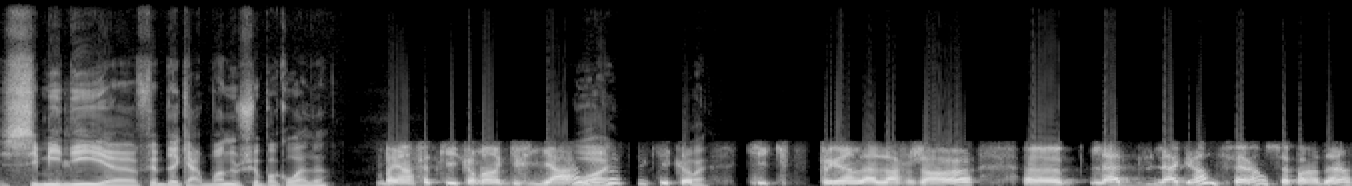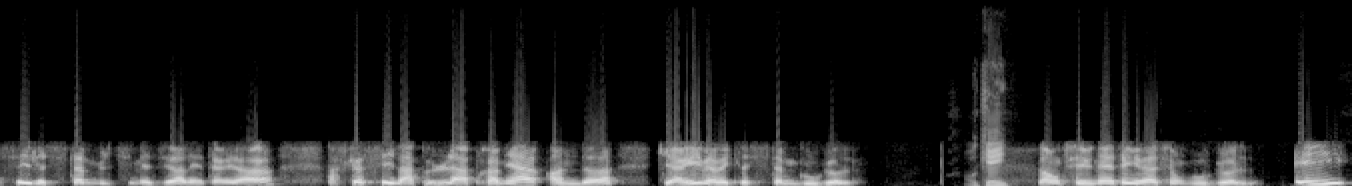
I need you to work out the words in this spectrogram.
simili euh, fibre de carbone ou je sais pas quoi, là. Ben, en fait, qui est comme en grillage, Ouais. là, qui est comme Ouais. qui, qui prend la largeur. Euh, la, la grande différence, cependant, c'est le système multimédia à l'intérieur, parce que c'est la, la première Honda qui arrive avec le système Google. OK. Donc, c'est une intégration Google. Et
